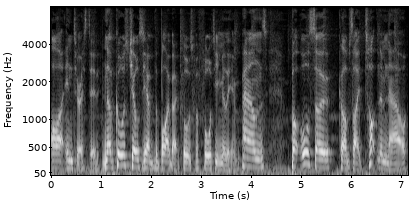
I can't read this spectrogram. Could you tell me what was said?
are interested. Now of course Chelsea have the buyback clause for 40 million pounds, but also, clubs like Tottenham now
